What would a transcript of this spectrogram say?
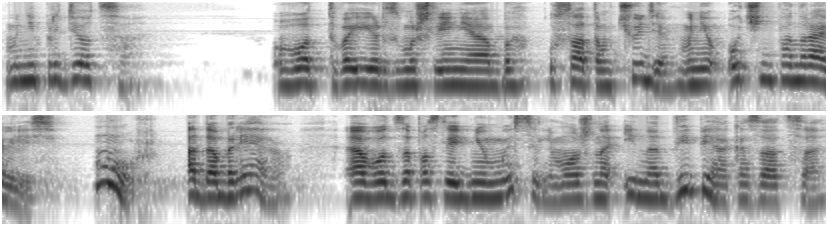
мне придется. Вот твои размышления об усатом чуде мне очень понравились. Мур, одобряю. А вот за последнюю мысль можно и на дыбе оказаться.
